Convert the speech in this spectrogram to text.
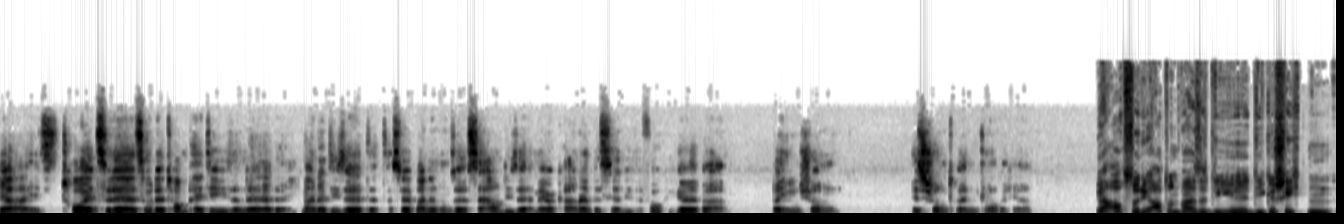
ja, ist treu zu der, so der Tom Petty, und der, ich meine, diese, das hört man in unserem Sound, diese Amerikaner ein bisschen, diese folkige, war bei ihm schon, ist schon drin, glaube ich, ja. Ja, auch so die Art und Weise, die, die Geschichten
